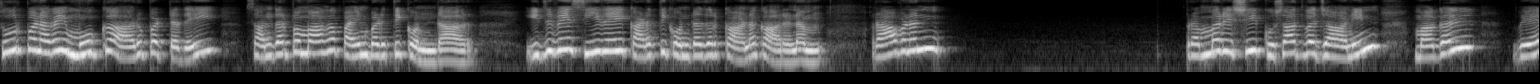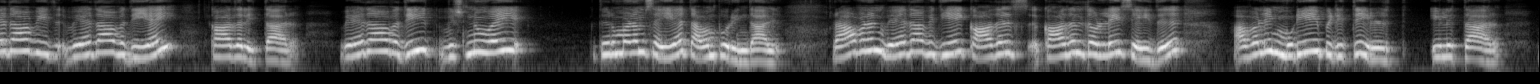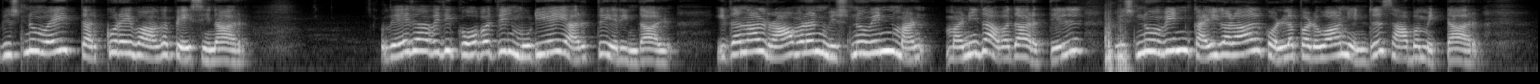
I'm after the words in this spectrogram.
சூர்பனகை மூக்கு அறுபட்டதை சந்தர்ப்பமாக பயன்படுத்தி கொண்டார். இதுவே சீதையை கடத்தி கொண்டதற்கான காரணம். ராவணன் பிரம்மரிஷி குசாத்வஜானின் மகள் வேதாவி வேதாவதியை காதலித்தார். வேதாவதி விஷ்ணுவை திருமணம் செய்ய தவம் புரிந்தாள். ராவணன் வேதாவதியை காதல் காதல் தொல்லை செய்து அவளின் முடியை பிடித்து இழு இழுத்தார். விஷ்ணுவை தற்குறைவாக பேசினார். வேதாவதி கோபத்தில் முடியை அறுத்து எறிந்தாள். இதனால் ராவணன் விஷ்ணுவின் மன் மனித அவதாரத்தில் விஷ்ணுவின் கைகளால் கொல்லப்படுவான் என்று சாபமிட்டார்.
